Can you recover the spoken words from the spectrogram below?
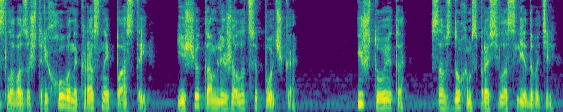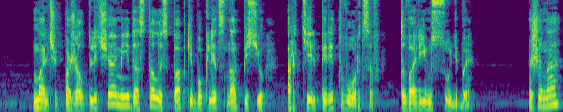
слова заштрихованы красной пастой. Еще там лежала цепочка. «И что это?» – со вздохом спросила следователь. Мальчик пожал плечами и достал из папки буклет с надписью «Артель перетворцев. Творим судьбы». «Жена?»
